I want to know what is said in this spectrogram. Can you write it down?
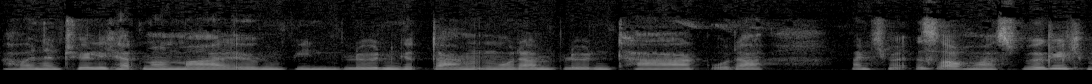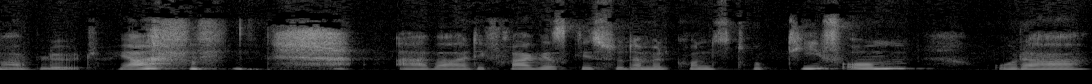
aber natürlich hat man mal irgendwie einen blöden Gedanken oder einen blöden Tag oder manchmal ist auch was wirklich mal blöd, ja. Aber die Frage ist, gehst du damit konstruktiv um oder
